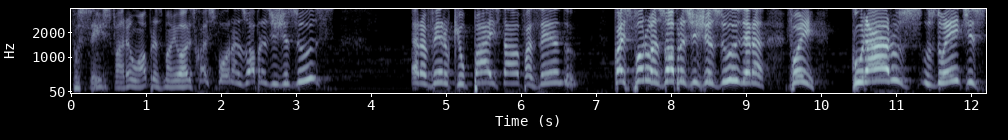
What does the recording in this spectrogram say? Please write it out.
Vocês farão obras maiores. Quais foram as obras de Jesus? Era ver o que o Pai estava fazendo, Quais foram as obras de Jesus? Era, foi curar os, os doentes,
